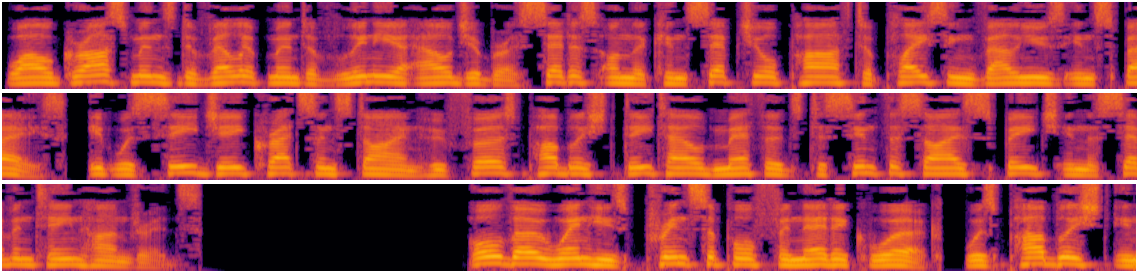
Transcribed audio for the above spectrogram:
While Grassmann's development of linear algebra set us on the conceptual path to placing values in space, it was C. G. Kratzenstein who first published detailed methods to synthesize speech in the 1700s. Although when his principal phonetic work, was published in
